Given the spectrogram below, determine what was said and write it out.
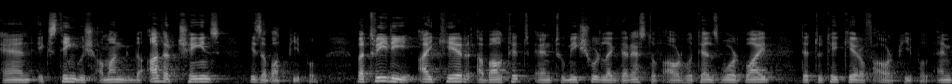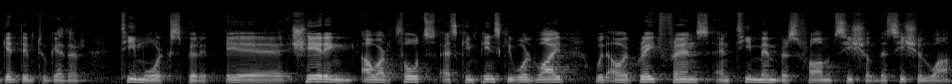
and extinguish among the other chains is about people. But really, I care about it and to make sure, like the rest of our hotels worldwide, that to take care of our people and get them together teamwork spirit, uh, sharing our thoughts as Kempinski worldwide with our great friends and team members from Seychelles, the Seychellois.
